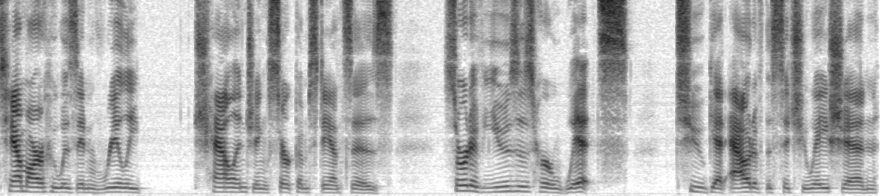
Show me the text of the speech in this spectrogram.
Tamar, who was in really challenging circumstances, sort of uses her wits to get out of the situation,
